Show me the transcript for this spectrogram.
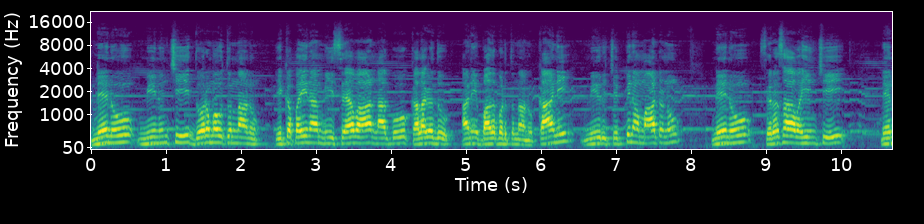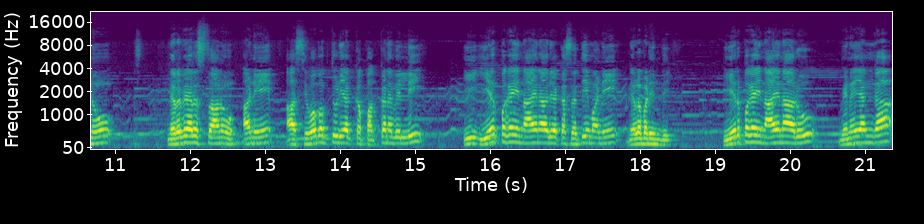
నేను మీ నుంచి దూరం అవుతున్నాను ఇకపైన మీ సేవ నాకు కలగదు అని బాధపడుతున్నాను. కానీ మీరు చెప్పిన మాటను నేను శిరసా వహించి నేను నెరవేరుస్తాను అని ఆ శివభక్తుడి యొక్క పక్కన వెళ్ళి ఈ ఏర్పగై నాయనారు యొక్క సతీమణి నిలబడింది. ఈర్పగై నాయనారు వినయంగా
